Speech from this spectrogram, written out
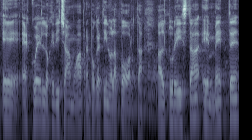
e è quello che diciamo apre un pochettino la porta al turista e mette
